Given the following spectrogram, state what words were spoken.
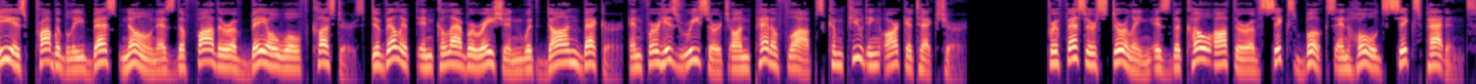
He is probably best known as the father of Beowulf clusters developed in collaboration with Don Becker and for his research on petaflops computing architecture. Professor Sterling is the co-author of six books and holds six patents.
